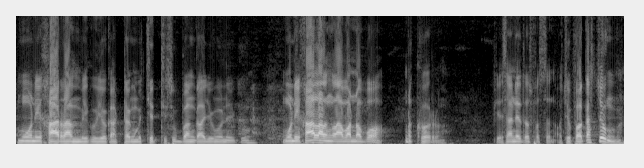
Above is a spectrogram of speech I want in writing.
Muni haram iku ya kadang masjid di Subang kayu ngono iku. Muni halal nglawan apa? Negara. Biasanya terus pesen, ojo bakas cung.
